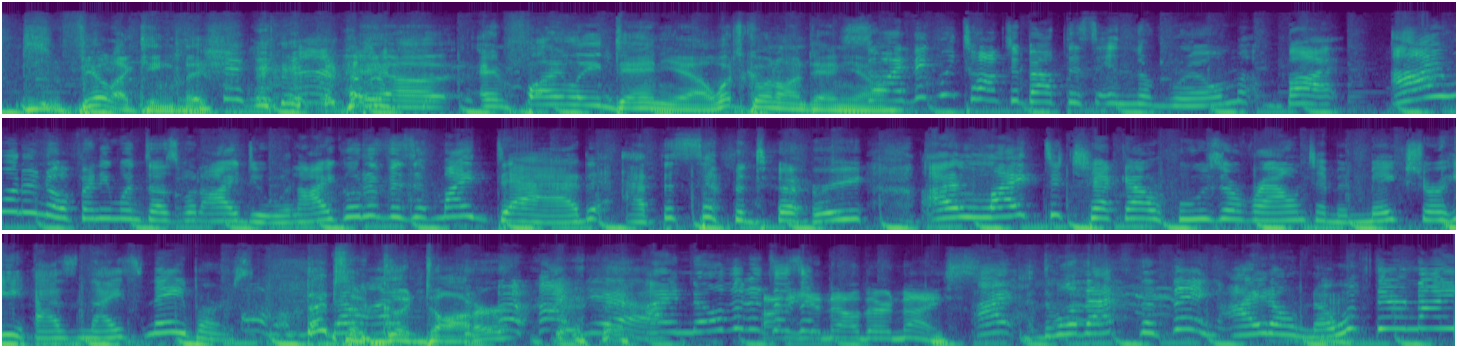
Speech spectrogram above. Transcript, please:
Doesn't feel like English. hey, uh, and finally, Danielle. What's going on, Danielle? So I think we talked about this in the room, but I want to know if anyone does what I do. When I go to visit my dad at the cemetery, I like to check out who's around him and make sure he has nice neighbors. That's Now, a I- good daughter. yeah, I know that it How do doesn't you know they're nice? I well, that's the thing. I don't know if they're nice.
